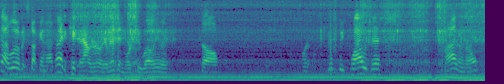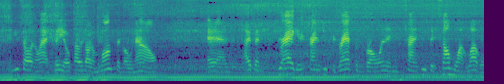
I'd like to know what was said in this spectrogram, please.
Got a little bit stuck in there. I tried to kick it out earlier, but that didn't work too well either. So, just we plowed this, I don't know, you saw it in the last video, probably about a month ago now. And I've been dragging it, trying to keep the grass from growing and trying to keep it somewhat level.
